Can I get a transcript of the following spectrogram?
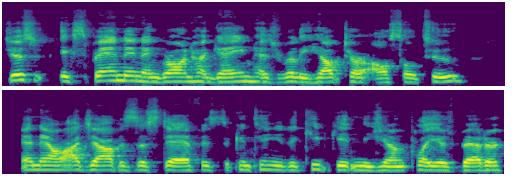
just expanding and growing her game has really helped her also too. And now our job as a staff is to continue to keep getting these young players better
